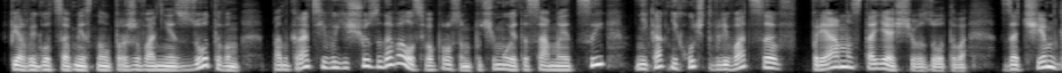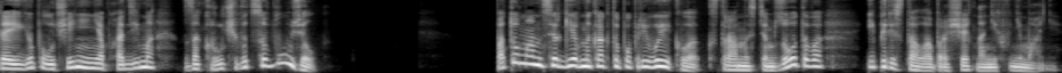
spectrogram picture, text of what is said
В первый год совместного проживания с Зотовым Панкратьева еще задавалась вопросом, почему эта самая ЦИ никак не хочет вливаться в прямо стоящего Зотова, зачем для ее получения необходимо закручиваться в узел. Потом Анна Сергеевна как-то попривыкла к странностям Зотова и перестала обращать на них внимание.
